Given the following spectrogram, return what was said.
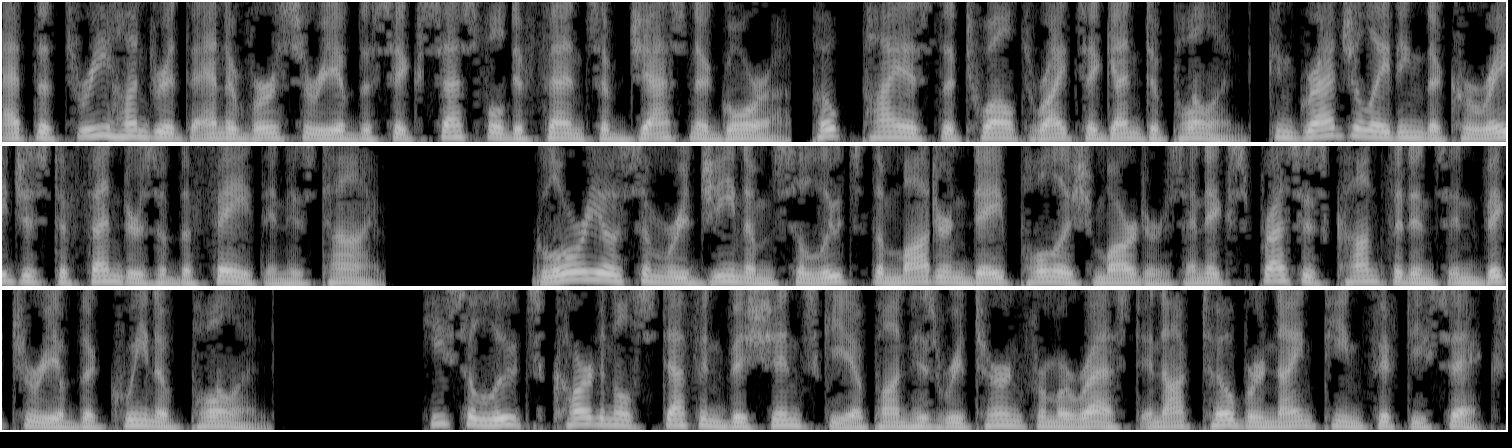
At the 300th anniversary of the successful defense of Jasna Gora, Pope Pius XII writes again to Poland, congratulating the courageous defenders of the faith in his time. Gloriosam Reginam salutes the modern-day Polish martyrs and expresses confidence in victory of the Queen of Poland. He salutes Cardinal Stefan Wyszynski upon his return from arrest in October 1956.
